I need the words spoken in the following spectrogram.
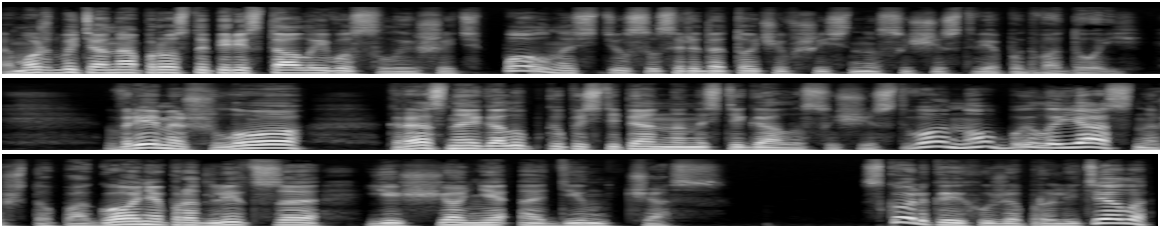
А может быть, она просто перестала его слышать, полностью сосредоточившись на существе под водой. Время шло, красная голубка постепенно настигала существо, но было ясно, что погоня продлится еще не один час. Сколько их уже пролетело,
